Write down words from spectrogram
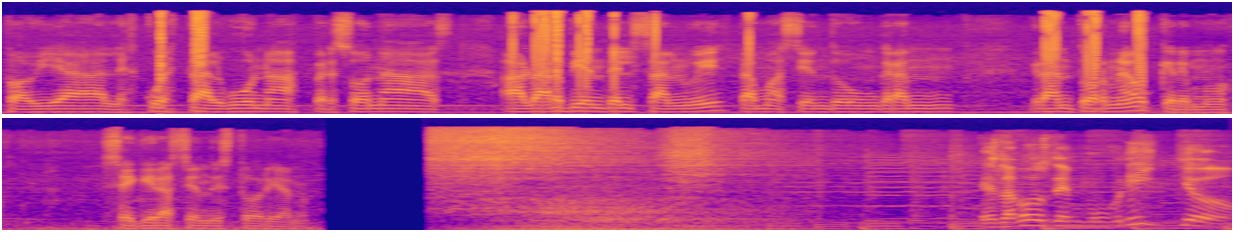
todavía les cuesta a algunas personas hablar bien del San Luis. Estamos haciendo un gran, gran torneo, queremos seguir haciendo historia, ¿no? Es la voz de Murillo.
